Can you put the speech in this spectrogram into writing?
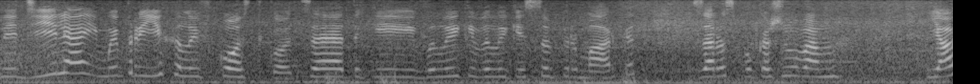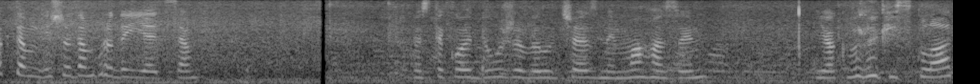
Неділя, і ми приїхали в Костко. Це такий великий-великий супермаркет. Зараз покажу вам, як там і що там продається. Ось такий дуже величезний магазин. Як великий склад,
